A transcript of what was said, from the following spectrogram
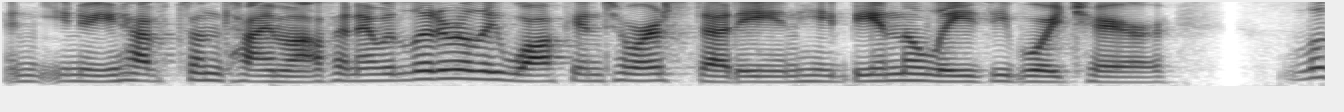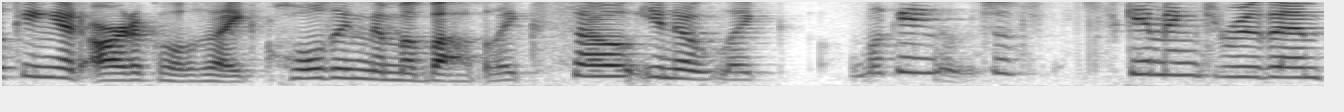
And you know, you have some time off, and I would literally walk into our study, and he'd be in the La-Z-Boy chair, looking at articles, like holding them above, like so, you know, like looking, just skimming through them.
